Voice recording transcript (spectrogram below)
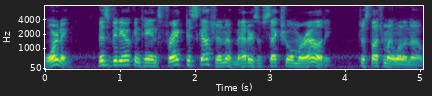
Warning: This video contains frank discussion of matters of sexual morality. Just thought you might want to know.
